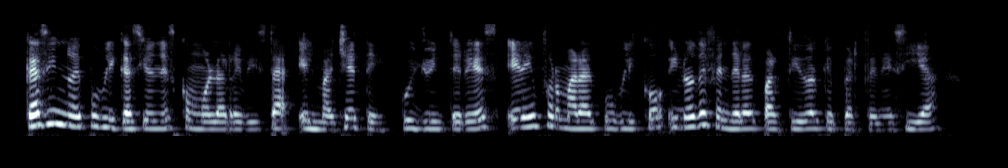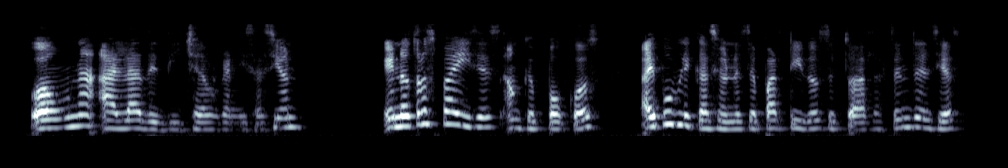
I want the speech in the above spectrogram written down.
Casi no hay publicaciones como la revista El Machete, cuyo interés era informar al público y no defender al partido al que pertenecía o a una ala de dicha organización. En otros países, aunque pocos, hay publicaciones de partidos de todas las tendencias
